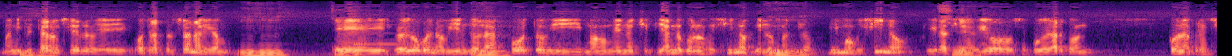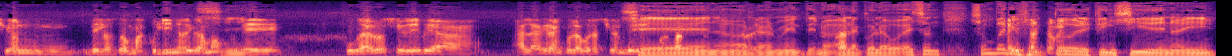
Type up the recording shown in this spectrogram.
manifestaron ser otras personas, digamos. Eh, luego, bueno, viendo las fotos y más o menos chequeando con los vecinos, que los, los mismos vecinos, que gracias Sí. a Dios se puede dar con, con la aprehensión de los dos masculinos, digamos, Sí. eh, jugados se debe a, a la gran colaboración de sí, no, realmente, no, a la colaboración, son, son varios factores que inciden ahí,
